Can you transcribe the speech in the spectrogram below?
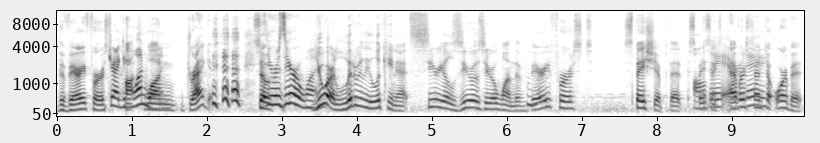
the very first Dragon one one. Dragon. so Zero zero one. You are literally looking at serial 001, the very first spaceship that. SpaceX ever every sent to orbit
